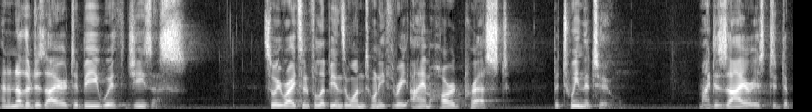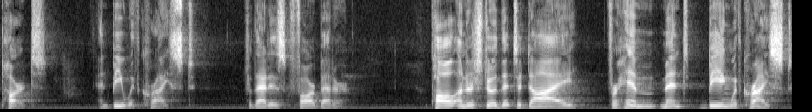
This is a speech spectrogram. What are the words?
and another desire to be with Jesus. So he writes in Philippians 1:23, I am hard pressed between the two. My desire is to depart and be with Christ for that is far better. Paul understood that to die for him meant being with Christ.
